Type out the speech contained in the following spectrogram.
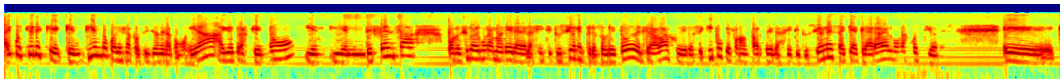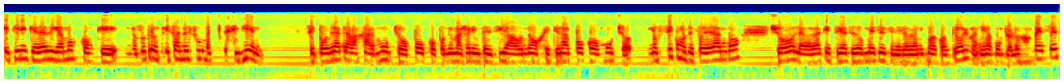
hay cuestiones que, que entiendo cuál es la posición de la comunidad, hay otras que no, y en, y en defensa, por decirlo de alguna manera, de las instituciones, pero sobre todo del trabajo y de los equipos que forman parte de las instituciones, hay que aclarar algunas cuestiones. Eh, que tienen que ver, digamos, con que nosotros, esa no es una, si bien se podrá trabajar mucho o poco, poner mayor intensidad o no, gestionar poco o mucho. No sé cómo se fue dando. Yo, la verdad que estoy hace dos meses en el organismo de control, mañana cumplo los dos meses.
